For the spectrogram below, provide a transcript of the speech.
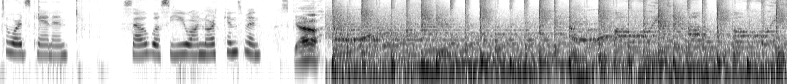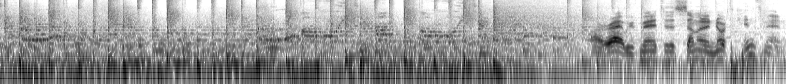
towards Cannon. So we'll see you on North Kinsman. Let's go. We've made it to the summit of North Kinsman.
